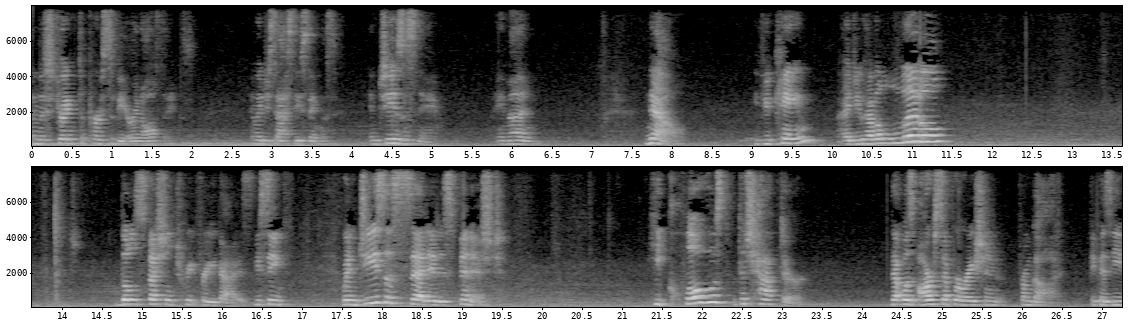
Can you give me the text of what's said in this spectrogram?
and the strength to persevere in all things. And we just ask these things in Jesus' name. Amen. Now, if you came, I do have a little little special treat for you guys. You see, when Jesus said it is finished, he closed the chapter that was our separation from God because he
